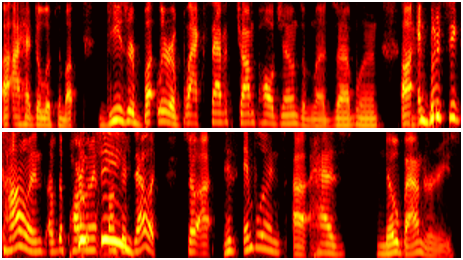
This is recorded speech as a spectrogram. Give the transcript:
Uh, I had to look them up. Geezer Butler of Black Sabbath, John Paul Jones of Led Zeppelin, uh, and Bootsy Collins of the Parliament Bootsy! Funkadelic. So uh, his influence uh, has no boundaries.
